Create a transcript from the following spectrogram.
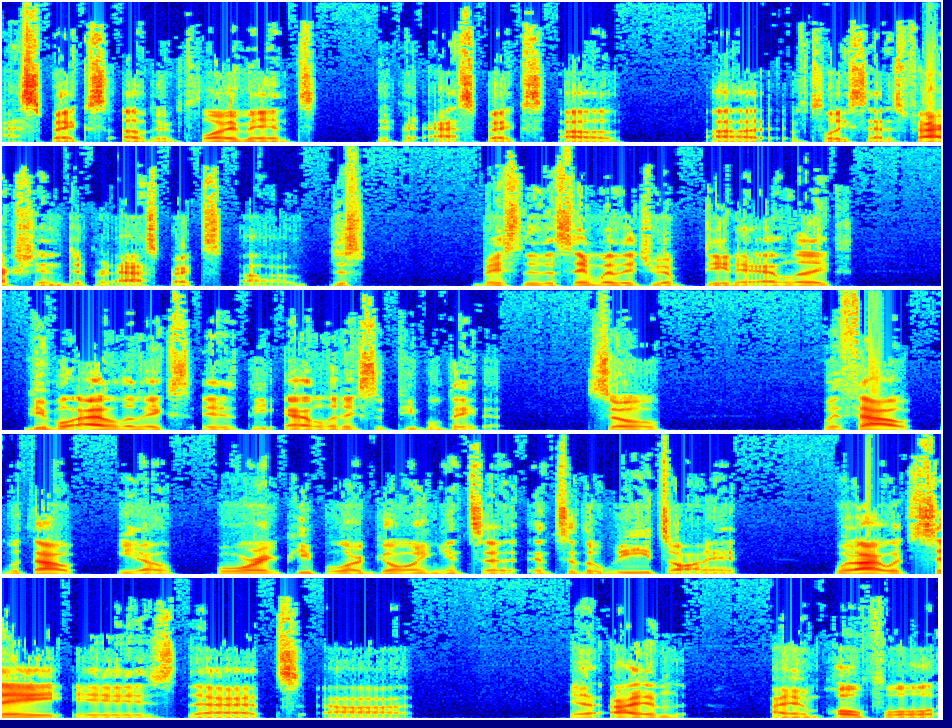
aspects of employment, different aspects of uh, employee satisfaction, different aspects of just basically the same way that you have data analytics. People analytics is the analytics of people data. So without without you know boring people are going into into the weeds on it, what I would say is that uh, I am I am hopeful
